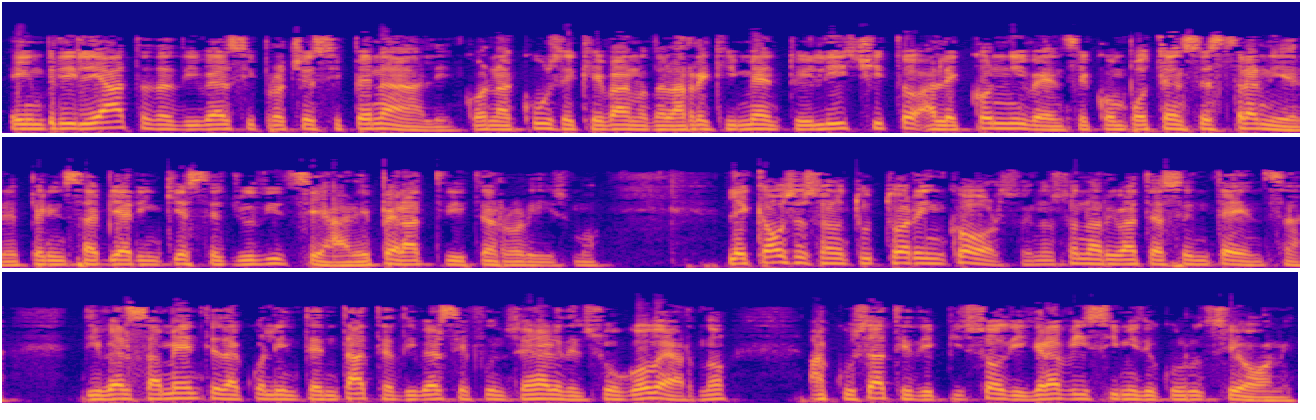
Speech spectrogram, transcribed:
è imbrigliata da diversi processi penali, con accuse che vanno dall'arricchimento illicito alle connivenze con potenze straniere per insabbiare inchieste giudiziarie per atti di terrorismo. Le cause sono tuttora in corso e non sono arrivate a sentenza, diversamente da quelle intentate a diversi funzionari del suo governo, accusati di episodi gravissimi di corruzione.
